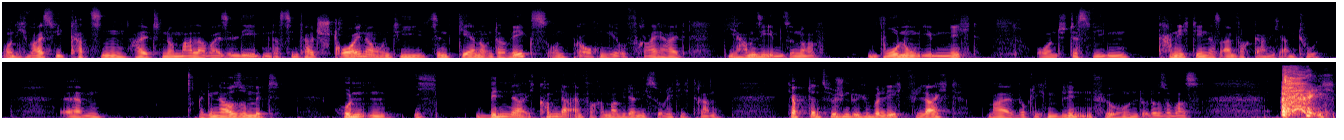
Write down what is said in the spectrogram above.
und ich weiß, wie Katzen halt normalerweise leben. Das sind halt Streuner und die sind gerne unterwegs und brauchen ihre Freiheit. Die haben sie in so einer Wohnung eben nicht und deswegen kann ich denen das einfach gar nicht antun. Ähm, genauso mit Hunden. Ich bin da, ich komme da einfach immer wieder nicht so richtig dran. Ich habe dann zwischendurch überlegt, vielleicht mal wirklich einen Blindenführhund oder sowas. Ich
